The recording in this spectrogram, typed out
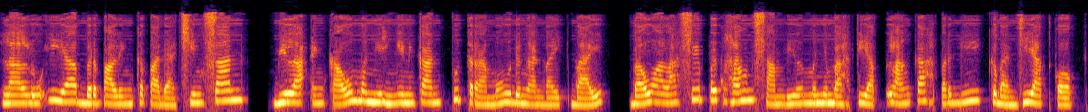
Lalu ia berpaling kepada Ching San, bila engkau menginginkan putramu dengan baik-baik, bawalah si Pek Hang sambil menyembah tiap langkah pergi ke Banjiat Kok.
